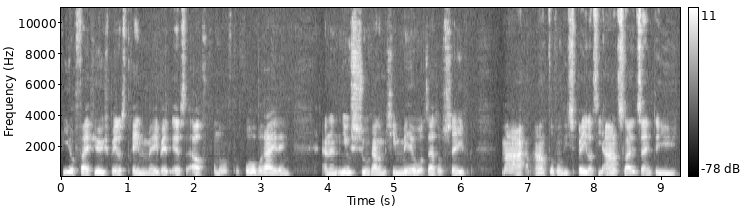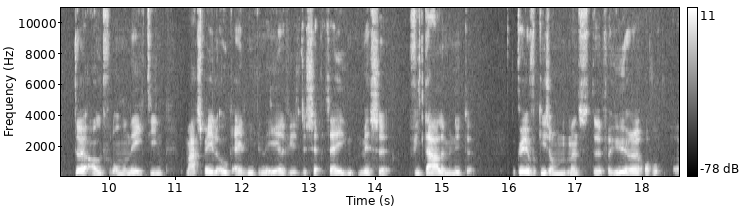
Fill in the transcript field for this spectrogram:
Vier of vijf jeugdspelers trainen mee bij het eerste elf van de voorbereiding. En in het nieuwe seizoen gaan er misschien meer worden, zes of zeven. Maar een aantal van die spelers die aansluiten zijn te, oud voor onder 19, maar spelen ook eigenlijk niet in de Eredivisie. Dus zij missen vitale minuten. Dan kun je ervoor kiezen om mensen te verhuren of, uh,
